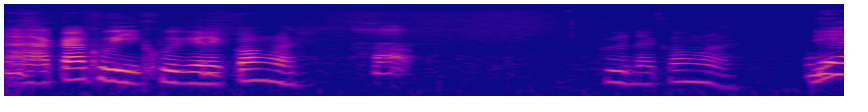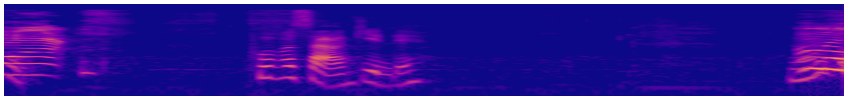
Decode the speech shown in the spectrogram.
อะกล้าคุยคุยกันในกล้องหน่อยคุยในกล้องหน่อยนี่เนี่ยพูดภาษาอังกฤษดิไม่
